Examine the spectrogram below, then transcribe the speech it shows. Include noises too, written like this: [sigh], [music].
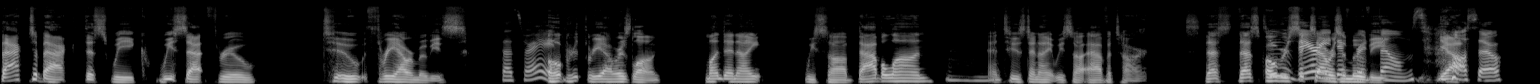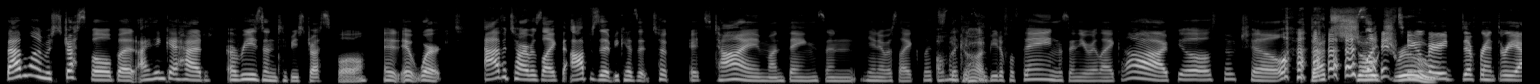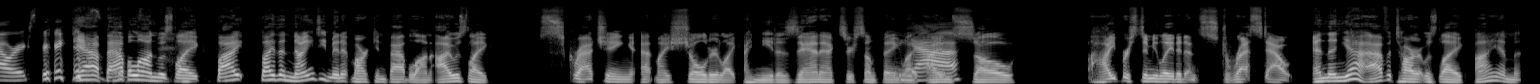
Back to back this week, we sat through two three hour movies. That's right. Over three hours long. Monday night, we saw Babylon, Mhm. and Tuesday night, we saw Avatar. That's that's Two over six hours of movie. films. [laughs] Yeah. also, Babylon was stressful, but I think it had a reason to be stressful. It it worked. Avatar was like the opposite because it took its time on things, and you know, it was like let's Oh look at some beautiful things, and you were like, ah, I feel so chill. That's [laughs] so like true. Two very different three hour [laughs] experiences. yeah, Babylon was like by by the 90 minute mark in Babylon, I was like scratching at my shoulder like I need a Xanax or something. Like I am so hyperstimulated and stressed out. And then yeah, Avatar it was like I am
